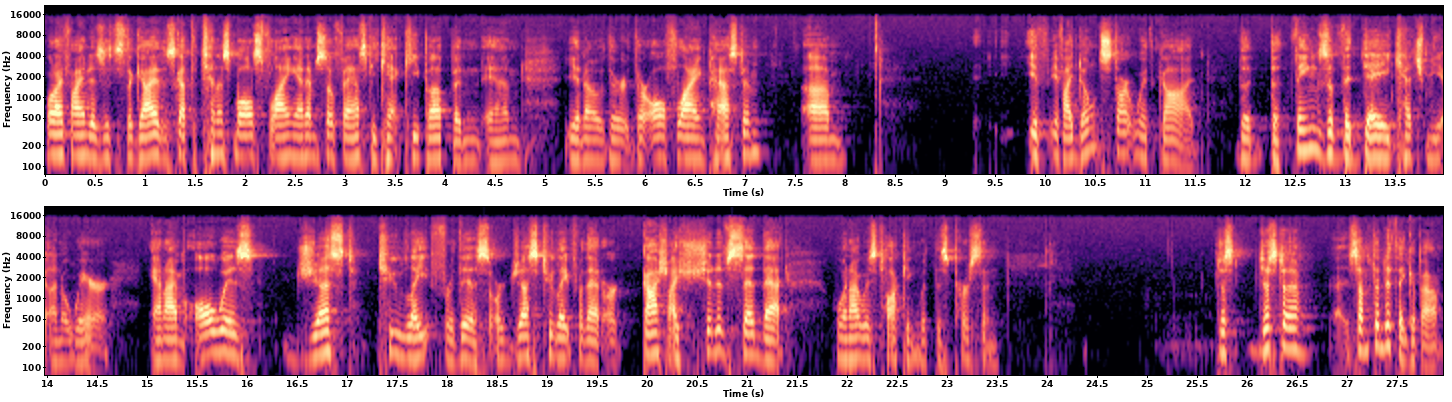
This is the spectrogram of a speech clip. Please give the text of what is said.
what I find is it's the guy that's got the tennis balls flying at him so fast he can't keep up, and and you know they're they're all flying past him. Um, if if I don't start with God, the the things of the day catch me unaware, and I'm always just too late for this or just too late for that or gosh I should have said that when I was talking with this person. Just just a something to think about.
